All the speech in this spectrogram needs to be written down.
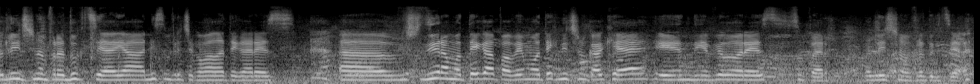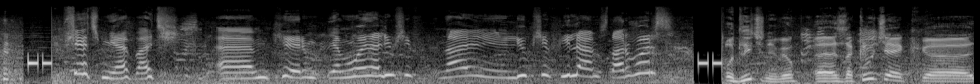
Odlična produkcija, ja, nisem pričakovala tega res. Uh, študiramo tega, pa vemo tehnično, kak je in je bilo res super, odlična produkcija. Všeč mi je pač, um, ker je moj najljubši, najljubši film Star Wars. Odličen je bil. E, zaključek e,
